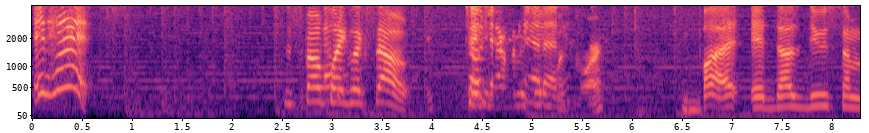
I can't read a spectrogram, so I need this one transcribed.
It hits! The spell Go- plague looks out. Taking Jack's out the machine cannon. once more. But it does do some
